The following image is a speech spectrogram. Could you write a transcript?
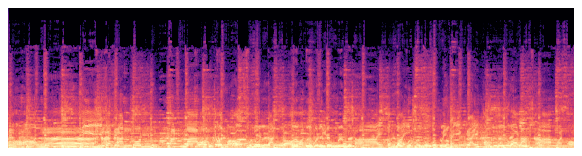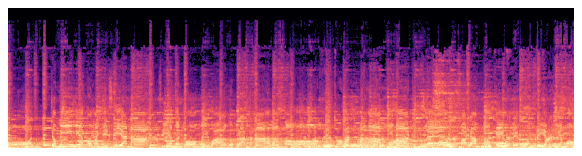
หอนที่จะทันตนทันมาคนจนก็โดนดันจอนผู้ชายต้องไว้ชื่อไม่ให้ใครเขาลือว่ารักชาควันอ่อนจะมีเมียก็ไม่ให้เสียหน้าเสียเงินทองไม่ว่าเมื่อปรารถนา น้องแก้วไปร่วมเรียงเคียงอ่อ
